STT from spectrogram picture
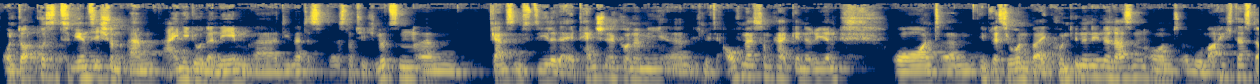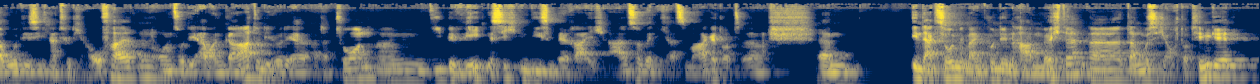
Und dort positionieren sich schon ähm, einige Unternehmen, äh, die das, das natürlich nutzen, ähm, ganz im Stile der Attention Economy. Ähm, ich möchte Aufmerksamkeit generieren und ähm, Impressionen bei Kundinnen hinterlassen. Und äh, wo mache ich das? Da, wo die sich natürlich aufhalten. Und so die Avantgarde und die ODR-Adaptoren, ähm, die bewegen sich in diesem Bereich. Also wenn ich als Marke dort äh, ähm, Interaktion mit meinen Kundinnen haben möchte, äh, dann muss ich auch dorthin gehen.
